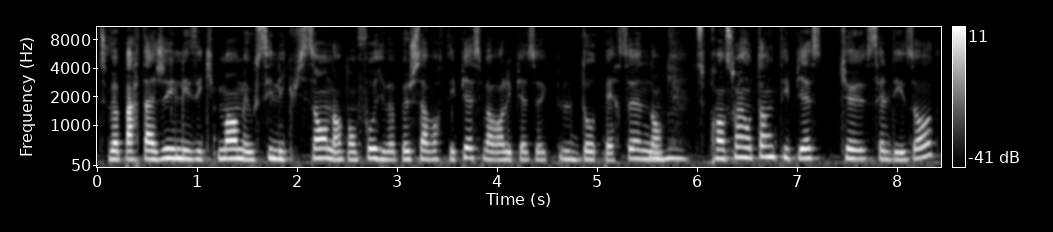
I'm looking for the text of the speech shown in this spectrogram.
tu vas partager les équipements, mais aussi les cuissons. Dans ton four, il va pas juste avoir tes pièces, il va avoir les pièces d'autres personnes. Donc, Mhm. tu prends soin autant de tes pièces que celles des autres.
